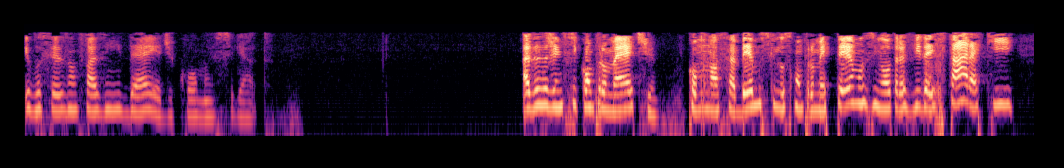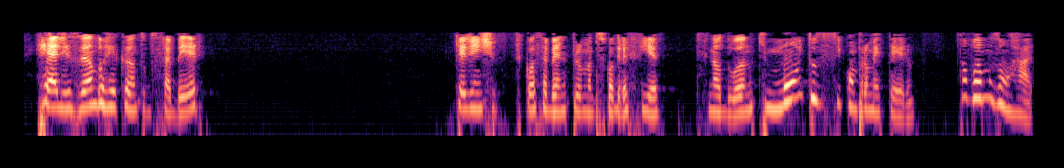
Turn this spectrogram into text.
e vocês não fazem ideia de como é auxiliado. Às vezes a gente se compromete, como nós sabemos que nos comprometemos em outra vida a estar aqui realizando o recanto do saber, que a gente ficou sabendo por uma psicografia final do ano que muitos se comprometeram. Então vamos honrar.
